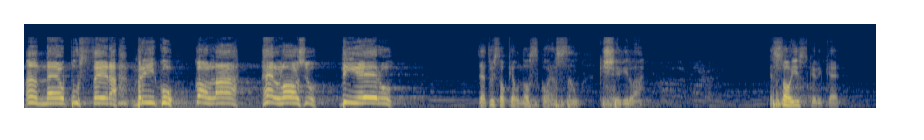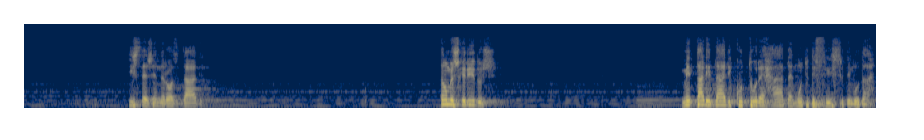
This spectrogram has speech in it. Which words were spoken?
anel, pulseira, brinco, colar, relógio, dinheiro. Jesus só quer o nosso coração que chegue lá. É só isso que Ele quer. Isso é generosidade. Então, meus queridos, mentalidade e cultura errada é muito difícil de mudar.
